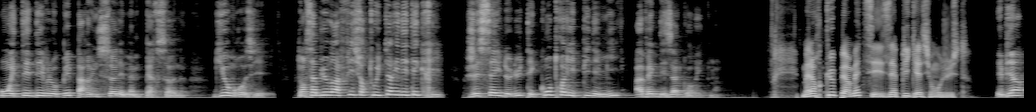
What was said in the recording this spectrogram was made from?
ont été développées par une seule et même personne, Guillaume Rosier. Dans sa biographie sur Twitter, il est écrit J'essaye de lutter contre l'épidémie avec des algorithmes. Mais alors que permettent ces applications au juste? Eh bien,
